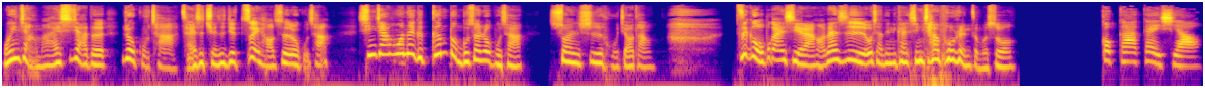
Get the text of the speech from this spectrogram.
我跟你讲，马来西亚的肉骨茶才是全世界最好吃的肉骨茶。新加坡那个根本不算肉骨茶，算是胡椒汤。这个我不敢写啦，哈，但是我想听听看新加坡人怎么说。国家介绍：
